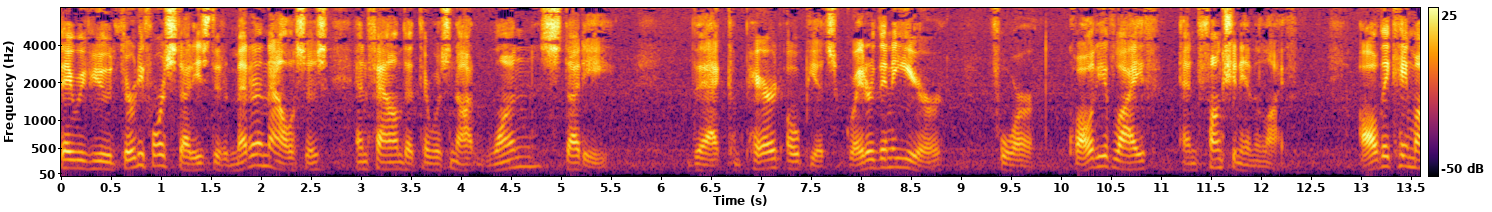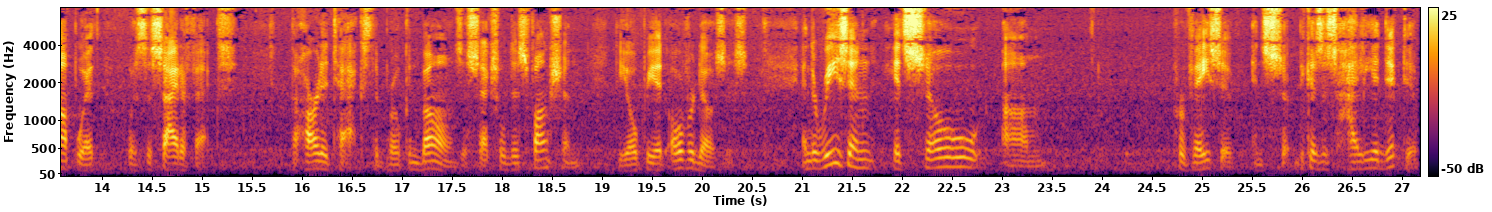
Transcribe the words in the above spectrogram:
They reviewed 34 studies, did a meta analysis, and found that there was not one study that compared opiates greater than a year for quality of life and functioning in life. All they came up with was the side effects the heart attacks, the broken bones, the sexual dysfunction, the opiate overdoses. And the reason it's so um, pervasive and so, because it's highly addictive.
